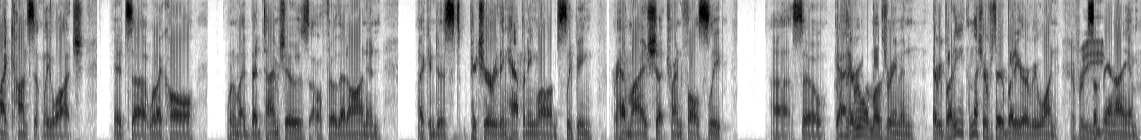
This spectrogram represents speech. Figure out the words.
I constantly watch. It's uh, what I call one of my bedtime shows. I'll throw that on and I can just picture everything happening while I'm sleeping or have my eyes shut trying to fall asleep. Uh, so, yeah, everyone loves Raymond. Everybody? I'm not sure if it's everybody or everyone. every. Some fan I am.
